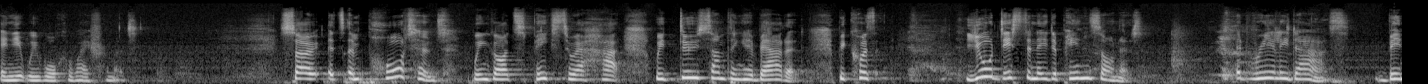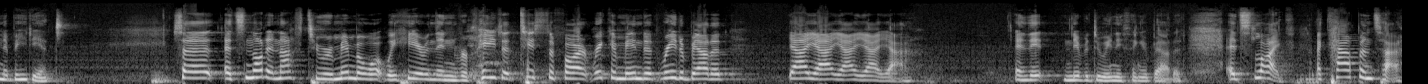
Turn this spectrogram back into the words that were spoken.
and yet we walk away from it. So it's important when God speaks to our heart, we do something about it because your destiny depends on it. It really does. Being obedient. So it's not enough to remember what we hear and then repeat it, testify it, recommend it, read about it. Yeah, yeah, yeah, yeah, yeah. And then never do anything about it. It's like a carpenter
